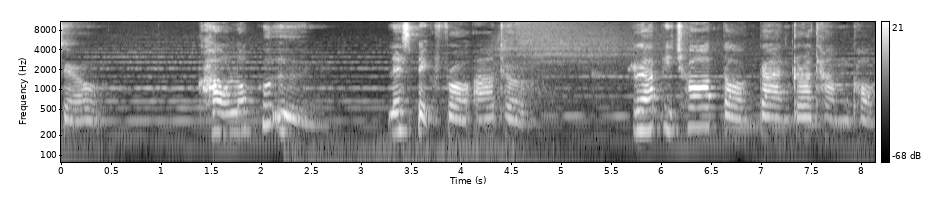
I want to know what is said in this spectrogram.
self เคารพผู้อื่น respect for other รับผิดชอบต่อการกระทำของ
